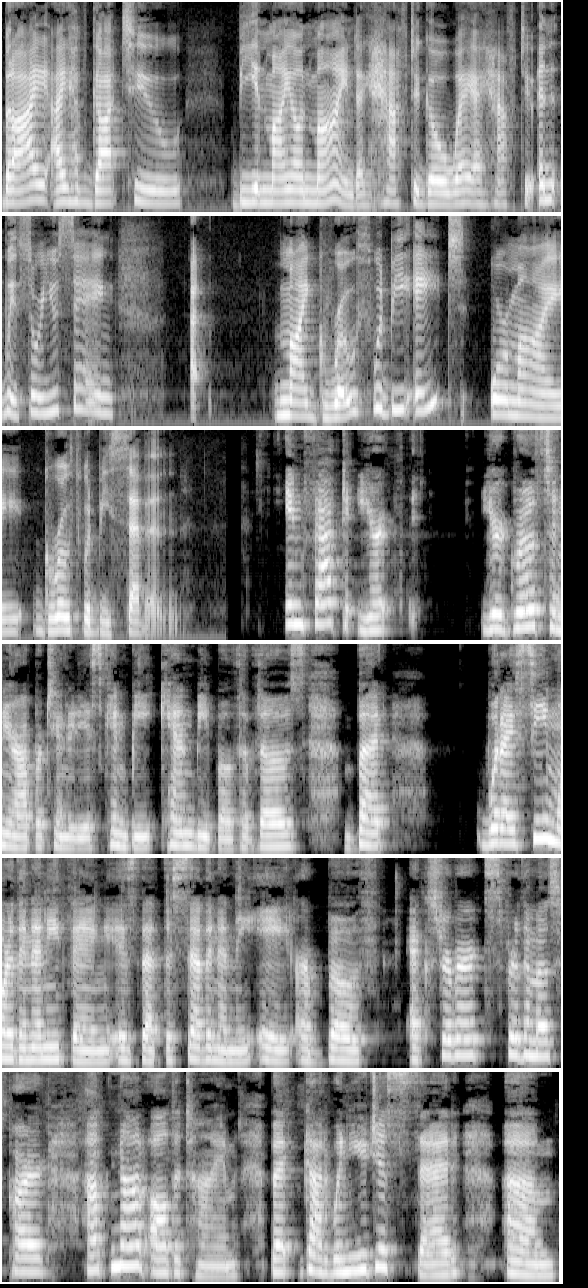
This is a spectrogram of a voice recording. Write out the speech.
But I, I have got to be in my own mind. I have to go away. I have to. And wait, so are you saying uh, my growth would be eight or my growth would be seven? In fact, your your growths and your opportunities can be can be both of those, but what I see more than anything is that the seven and the eight are both extroverts for the most part. Um, not all the time, but God, when you just said, um,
